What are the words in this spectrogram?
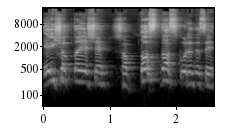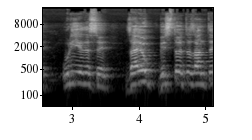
এই সপ্তাহে এসে সব তস তস করে দেছে উড়িয়ে দেছে যাই হোক, বিস্তারিত জানতে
